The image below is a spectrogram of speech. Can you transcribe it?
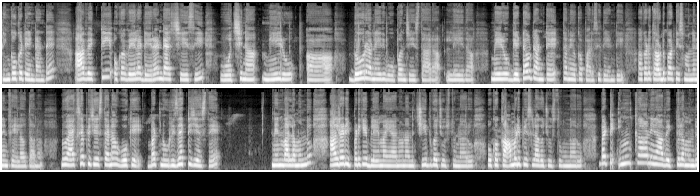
ఇంకొకటి ఏంటంటే ఆ వ్యక్తి ఒకవేళ డేర్ అండ్ డాష్ చేసి వచ్చిన మీరు డోర్ అనేది ఓపెన్ చేస్తారా? లేదా మీరు గెట్ అవుట్ అంటే తన యొక్క పరిస్థితి ఏంటి? అక్కడ థర్డ్ పార్టీస్ ముందు నేను ఫెయిల్ అవుతాను. నువ్వు యాక్సెప్ట్ చేస్తేనా? ఓకే. బట్ నువ్వు రిజెక్ట్ చేస్తే నేను వాళ్ళ ముందు ఆల్రెడీ ఇప్పటికే బ్లేమ్ అయ్యాను నన్ను చీప్గా చూస్తున్నారు ఒక కామెడీ పీస్ లాగా చూస్తూ ఉన్నారు. బట్ ఇంకా నేను ఆ వ్యక్తుల ముందు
